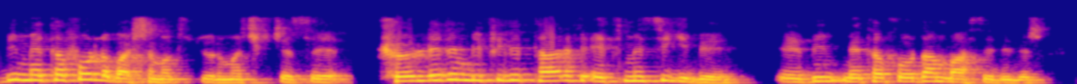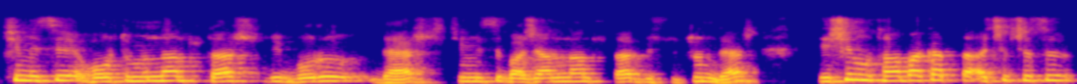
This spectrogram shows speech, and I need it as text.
bir metaforla başlamak istiyorum açıkçası. Körlerin bir fili tarif etmesi gibi e, bir metafordan bahsedilir. Kimisi hortumundan tutar bir boru der, kimisi bacağından tutar bir sütun der. Yeşil mutabakat da açıkçası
